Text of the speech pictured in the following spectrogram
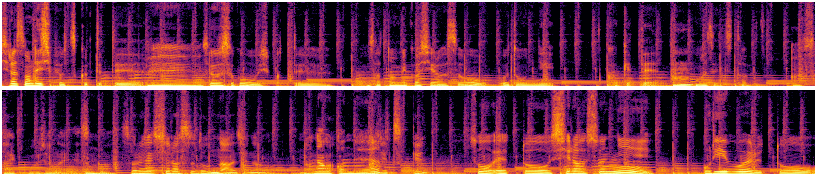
しらすのレシピを作っててそれがすごい美味しくて里見かしらすをうどんにかけてうん。混ぜて食べた、あ最高じゃないですか、うん。それしらすどんな味なの？なんかね味付け？そうえっとしらすにオリーブオイルと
